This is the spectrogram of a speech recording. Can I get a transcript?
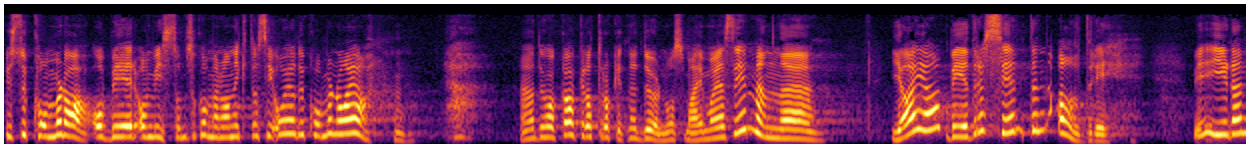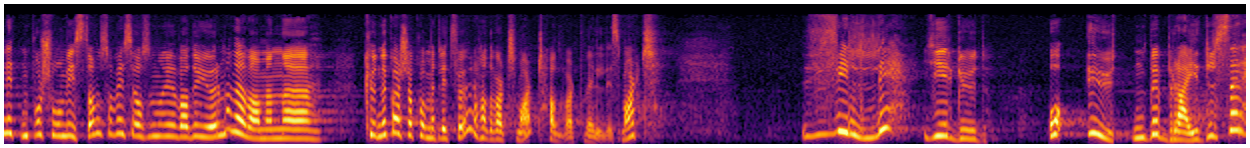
Hvis du kommer da og ber om visdom, så kommer han ikke til å si 'Å ja, du kommer nå, ja'. ja du har ikke akkurat tråkket ned dørene hos meg, må jeg si, men eh, ja ja, bedre sent enn aldri. Vi gir deg en liten porsjon visdom, så vi ser hva du gjør med det. da, Men uh, kunne kanskje ha kommet litt før. Hadde vært smart. Hadde vært veldig smart. Villig gir Gud og uten bebreidelser.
